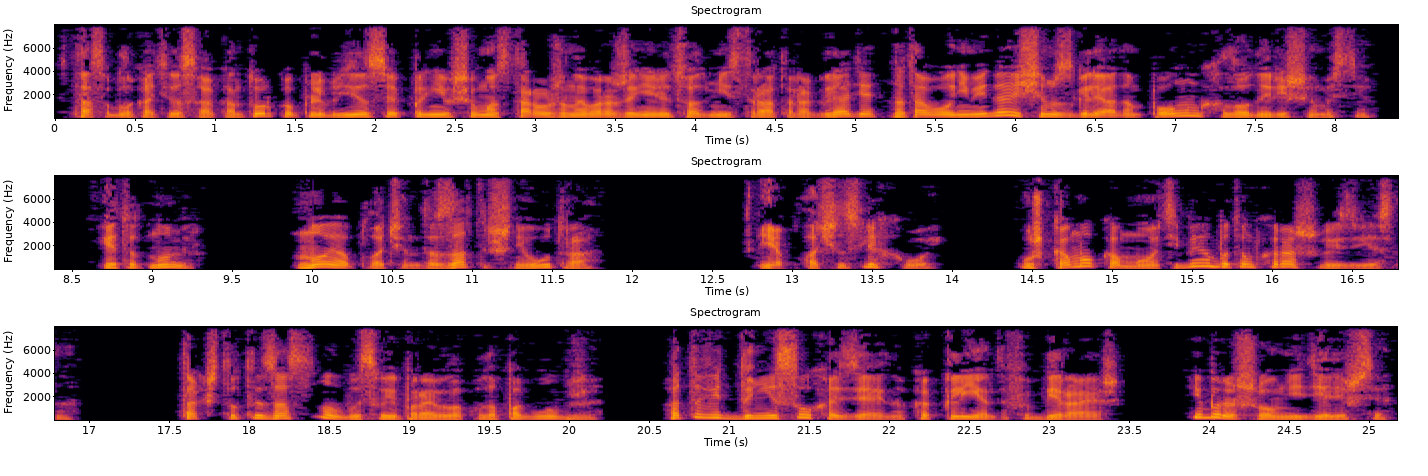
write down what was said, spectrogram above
Стас облокотился о конторку, приблизился к принявшему осторожное выражение лицо администратора, глядя на того немигающим взглядом, полным холодной решимости. Этот номер но и оплачен до завтрашнего утра. И оплачен с лихвой. Уж кому-кому, а тебе об этом хорошо известно. Так что ты заснул бы свои правила куда поглубже. А то ведь донесу хозяину, как клиентов обираешь, и барышом не делишься.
